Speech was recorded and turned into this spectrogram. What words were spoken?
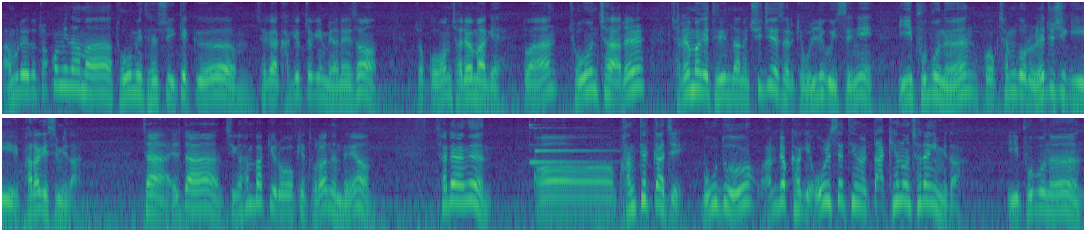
아무래도 조금이나마 도움이 될 수 있게끔 제가 가격적인 면에서 조금 저렴하게 또한 좋은 차를 저렴하게 드린다는 취지에서 이렇게 올리고 있으니 이 부분은 꼭 참고를 해주시기 바라겠습니다. 자 일단 지금 한 바퀴로 이렇게 돌았는데요. 차량은 어, 광택까지 모두 완벽하게 올 세팅을 딱 해놓은 차량입니다. 이 부분은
